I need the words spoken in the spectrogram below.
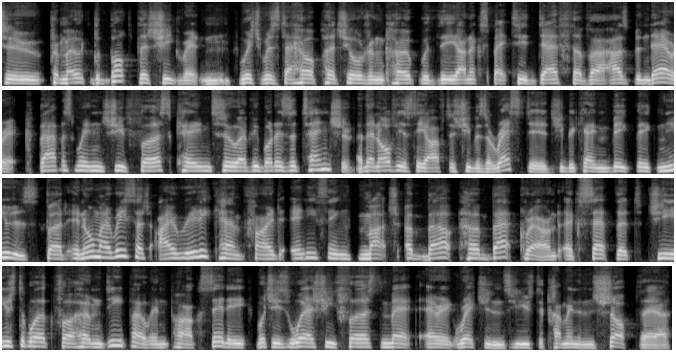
to promote the book that she'd written, which was to help her children cope with the unexpected death of her husband, Eric. That was when she first came to everybody's attention. And then obviously after she was arrested, she became big, big news. But in all my research, I really can't find anything much about her background except that she used to work for Home Depot in Park City, which is where she first met Eric Richins, who used to come in and shop there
